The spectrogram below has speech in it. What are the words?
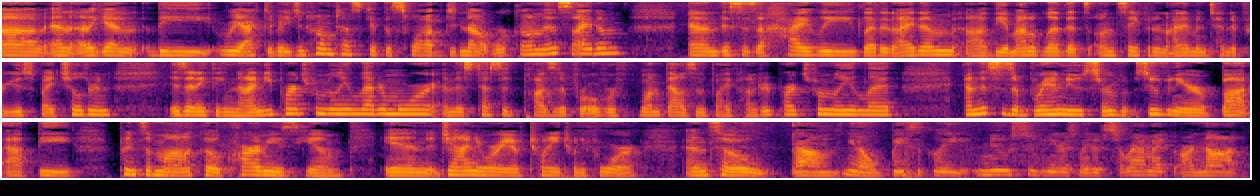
Um, and again, the reactive agent home test kit, the swab, did not work on this item. And this is a highly leaded item. Uh, the amount of lead that's unsafe in an item intended for use by children is anything 90 parts per million lead or more. And this tested positive for over 1,500 parts per million lead. And this is a brand new sou- souvenir bought at the Prince of Monaco Car Museum in January of 2024. And so, um, you know, basically new souvenirs made of ceramic are not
